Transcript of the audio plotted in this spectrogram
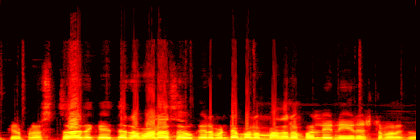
ఇక్కడ ప్రస్తుతానికైతే రవాణా సౌకర్యం అంటే మనం మదనపల్లి నియరెస్ట్ మనకు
